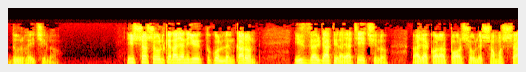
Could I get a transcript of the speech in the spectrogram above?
দূর হয়েছিল। ঈশ্বর শৌলকে রাজা নিযুক্ত করলেন, কারণ ইসরায়েল জাতি রাজা চেয়েছিল। রাজা করার পর শৌলের সমস্যা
